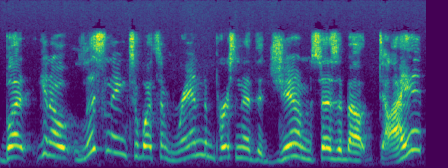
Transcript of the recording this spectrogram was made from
but you know, listening to what some random person at the gym says about diet,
